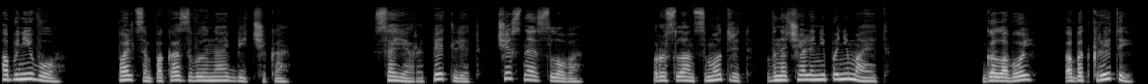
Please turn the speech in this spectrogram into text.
Об него. Пальцем показываю на обидчика. Саяра, пять лет, честное слово. Руслан смотрит, вначале не понимает. Головой? Об открытый?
